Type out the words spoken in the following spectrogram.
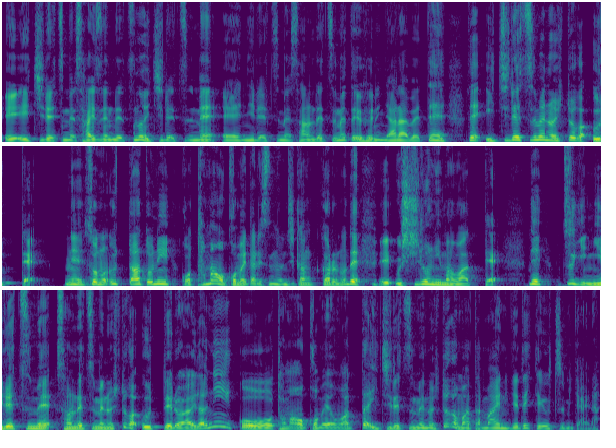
1列目、最前列の1列目、2列目、3列目というふうに並べて、で、1列目の人が打って、ね、その打った後に、こう、弾を込めたりするのに時間かかるので、え後ろに回って、で、次2列目、3列目の人が打ってる間に、こう、弾を込め終わった1列目の人がまた前に出てきて打つみたいな。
